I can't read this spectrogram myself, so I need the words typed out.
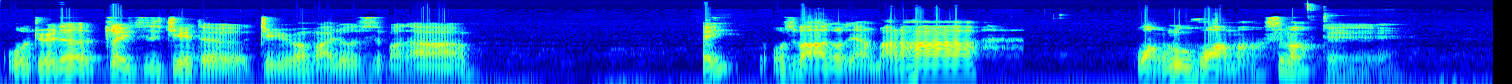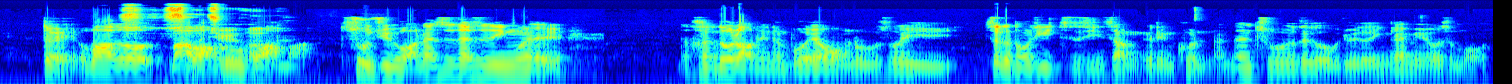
我觉得最直接的解决方法就是把它。哎、欸，我是把它说怎样，把它网络化吗？是吗？对对对，对我把它说把它网络化嘛，数据化。但是但是因为很多老年人不会用网络，所以这个东西执行上有点困难。但除了这个，我觉得应该没有什么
